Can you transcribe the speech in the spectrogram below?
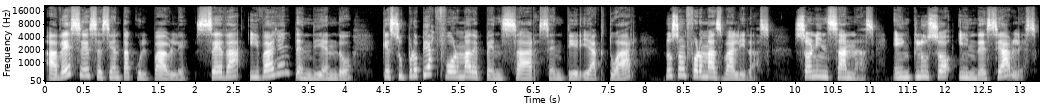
a veces se sienta culpable, ceda y vaya entendiendo que su propia forma de pensar, sentir y actuar no son formas válidas, son insanas e incluso indeseables,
